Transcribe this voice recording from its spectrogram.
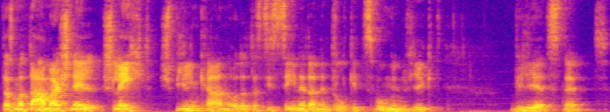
dass man da mal schnell schlecht spielen kann oder dass die Szene dann ein bisschen gezwungen wirkt, will jetzt nicht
